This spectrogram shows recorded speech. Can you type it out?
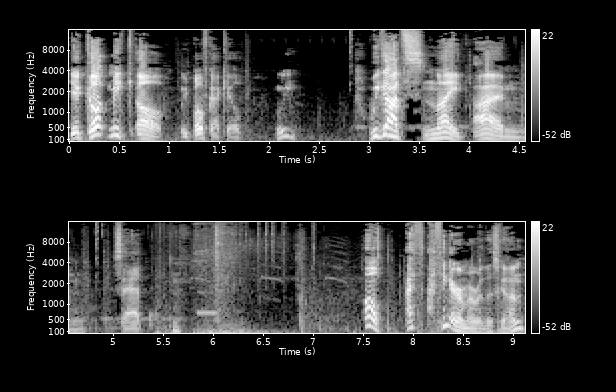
You got me. Oh, we both got killed. We we got sniped. I'm sad. oh, I, th I think I remember this gun.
